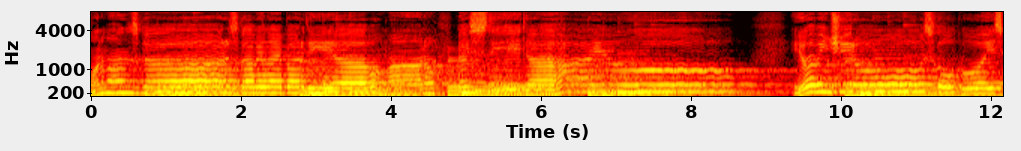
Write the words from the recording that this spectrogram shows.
un mans gars gavilē par Dievu manu pestītāju. Jo viņš ir uzlūkojis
